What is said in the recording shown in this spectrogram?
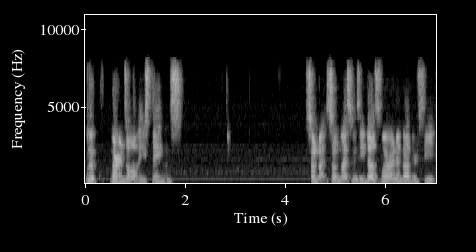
Luke learns all these things. Some, some lessons he does learn, and others he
